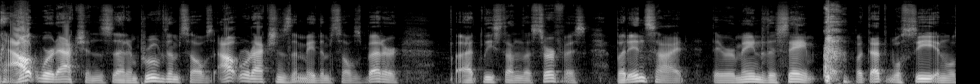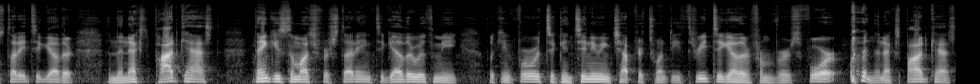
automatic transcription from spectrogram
outward actions that improved themselves, outward actions that made themselves better, at least on the surface, but inside they remained the same. but that we'll see and we'll study together in the next podcast. Thank you so much for studying together with me. Looking forward to continuing chapter 23 together from verse 4 in the next podcast.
